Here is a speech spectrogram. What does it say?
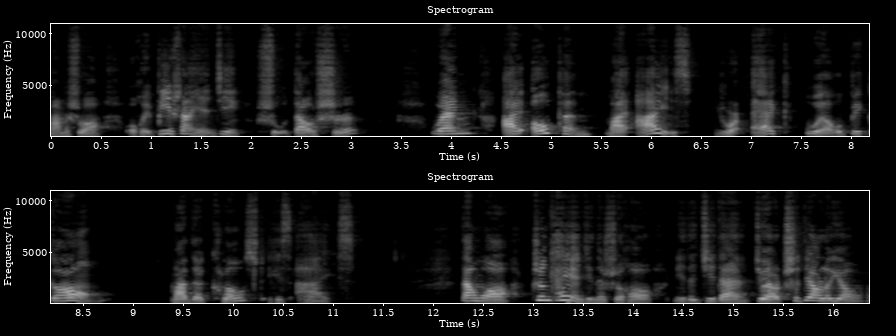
妈妈说：“我会闭上眼睛数到十。” When I open my eyes, your egg will be gone. Mother closed his eyes. 当我睁开眼睛的时候，你的鸡蛋就要吃掉了哟。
